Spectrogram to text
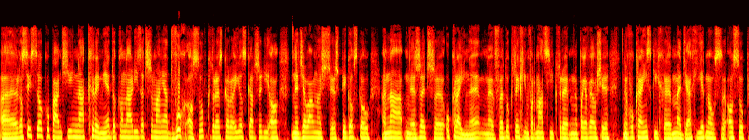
E, rosyjscy okupanci na Krymie dokonali zatrzymania dwóch osób, które z kolei oskarżyli o działalność szpiegowską na rzecz Ukrainy. Według tych informacji, które pojawiają się w ukraińskich mediach, jedną z osób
